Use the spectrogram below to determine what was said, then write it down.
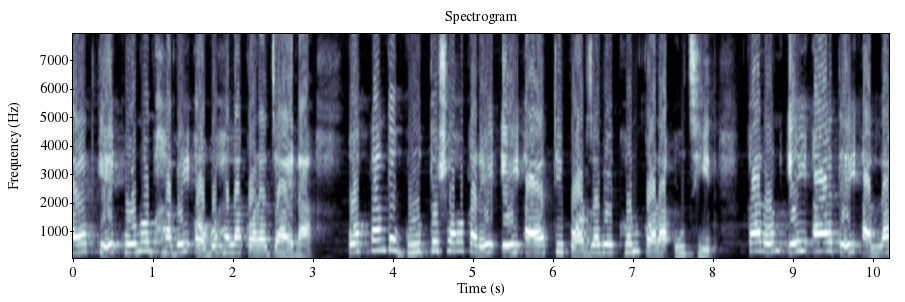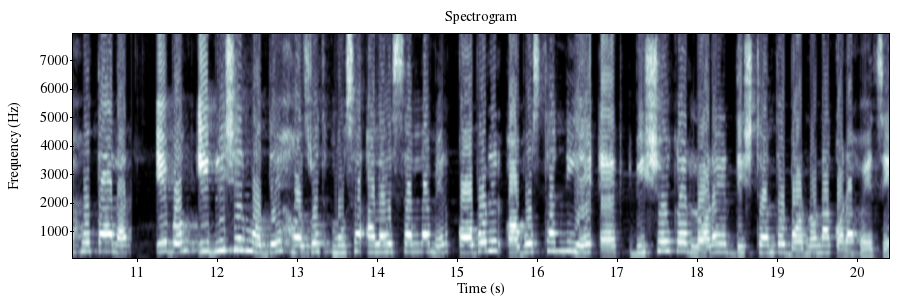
আয়াতকে কোনোভাবেই অবহেলা করা যায় না। অত্যন্ত গুরুত্ব সহকারে এই আয়াতটি পর্যবেক্ষণ করা উচিত। কারণ এই আয়াতেই আল্লাহ তাআলা এবং ইবলিশের মধ্যে হজরত মুসা আলাহিসাল্লামের কবরের অবস্থান নিয়ে এক বিস্ময়কর লড়াইয়ের দৃষ্টান্ত বর্ণনা করা হয়েছে।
